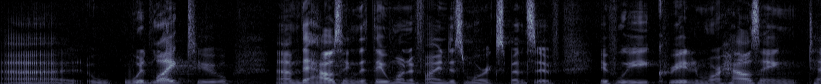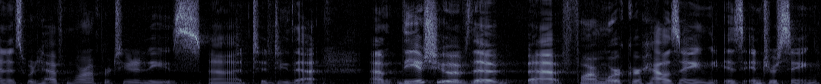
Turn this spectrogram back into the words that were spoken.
uh, would like to, um, the housing that they want to find is more expensive. If we created more housing, tenants would have more opportunities uh, to do that. Um, the issue of the uh, farm worker housing is interesting.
